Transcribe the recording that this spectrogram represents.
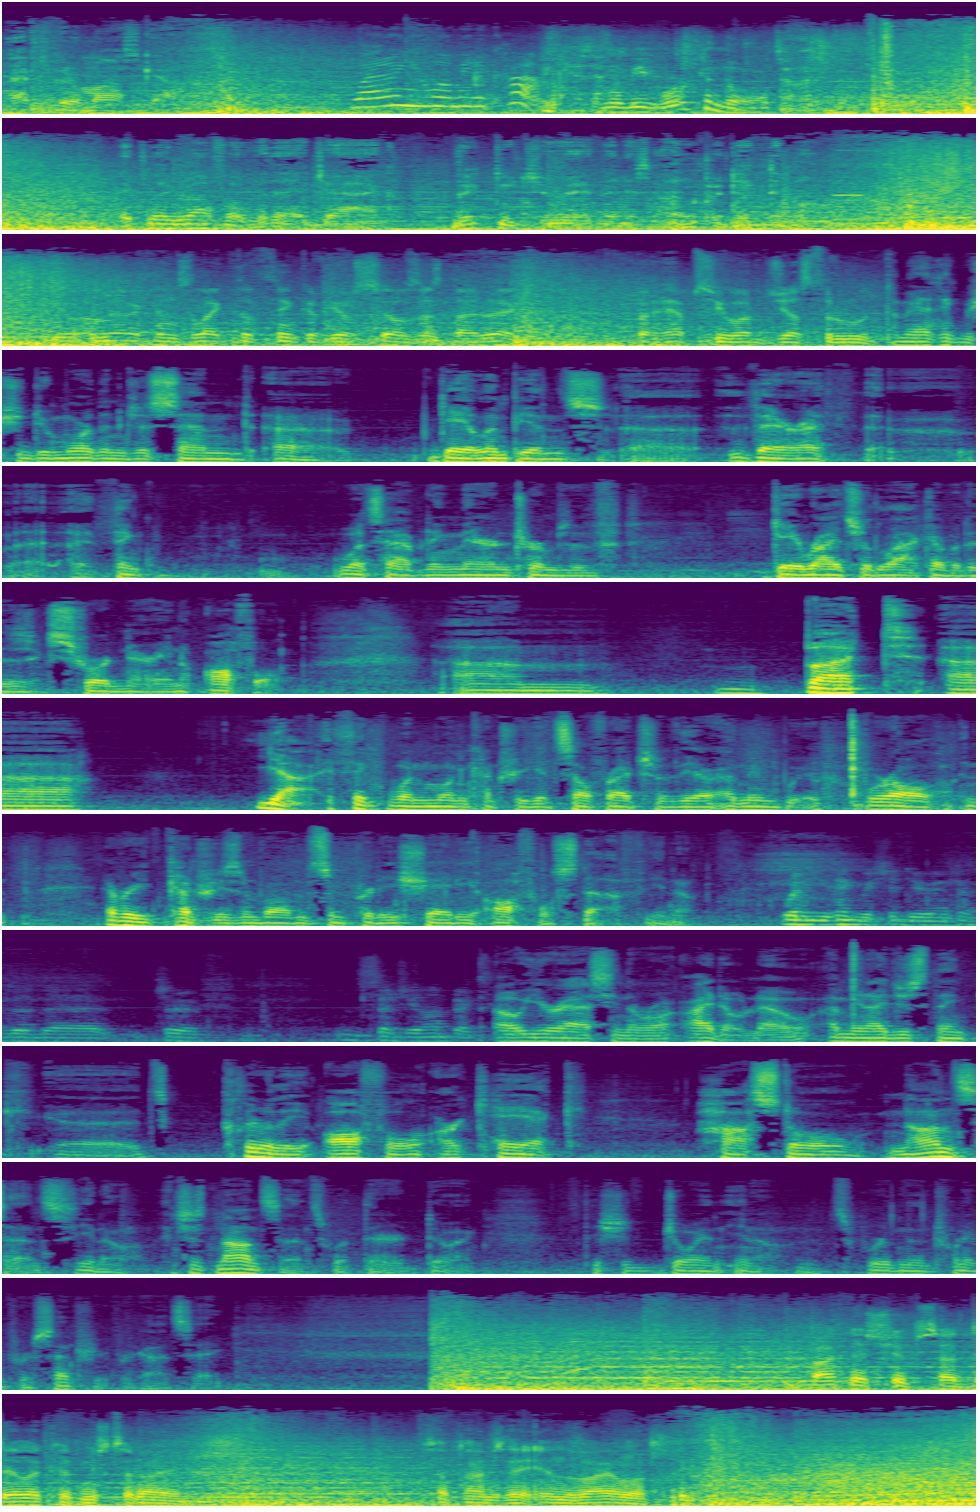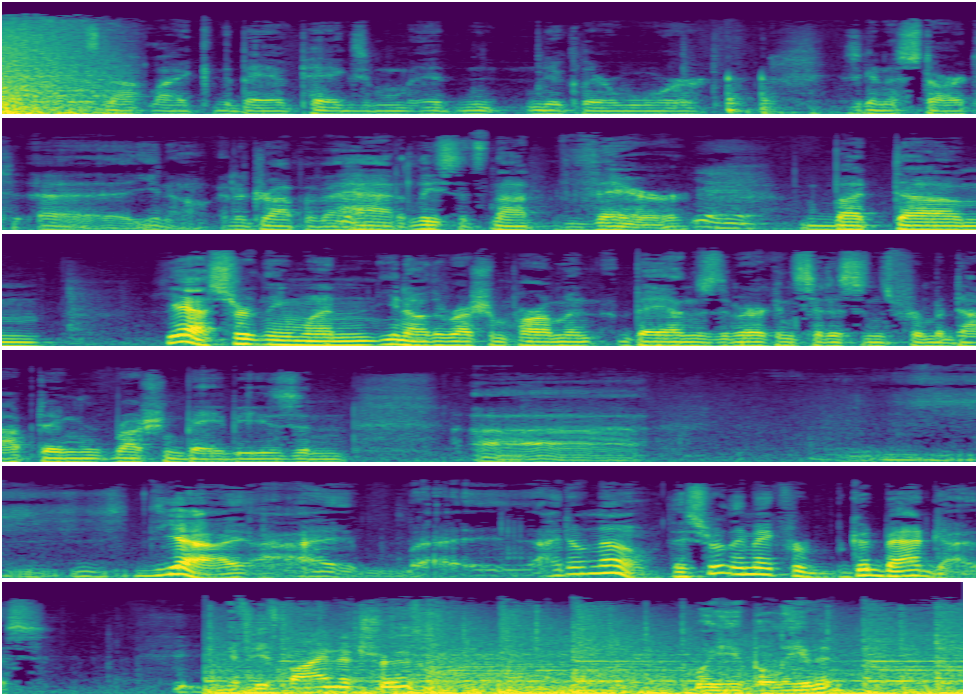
I have to go to Moscow. Why don't you want me to come? Because I'm gonna be working the whole time. They play rough over there, Jack. Viktor Cherevin is unpredictable. You Americans like to think of yourselves as direct. Perhaps you are just rude. I mean, I think we should do more than just send uh, gay Olympians uh, there. I, th- I think what's happening there in terms of gay rights or the lack of it is extraordinary and awful. Um, but uh, yeah, I think when one country gets self-righteous of the other, I mean, we're all every country is involved in some pretty shady, awful stuff, you know. What do you think we should do in terms of the sort of Sochi Olympics? Oh, you're asking the wrong. I don't know. I mean, I just think uh, it's clearly awful, archaic, hostile nonsense. You know, it's just nonsense what they're doing. They should join. You know, it's, we're in the 21st century, for God's sake. Partnerships are delicate, Mr. Ryan. Sometimes they end violently. It's not like the Bay of Pigs and nuclear war is going to start, uh, you know, at a drop of a hat. At least it's not there. Yeah, yeah. But um, yeah, certainly when you know the Russian Parliament bans the American citizens from adopting Russian babies, and uh, yeah, I, I I don't know. They certainly make for good bad guys. If you find the truth, Will you believe it?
